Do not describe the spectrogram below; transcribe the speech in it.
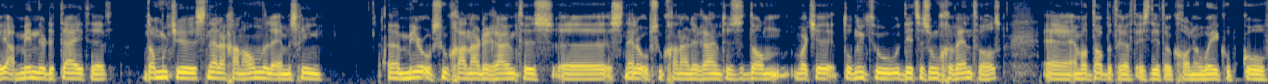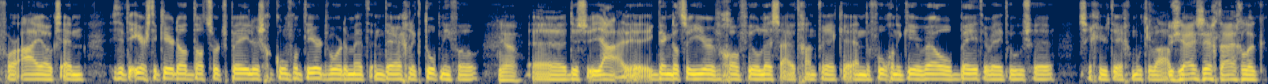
ja, minder de tijd hebt, dan moet je sneller gaan handelen en misschien eh, meer op zoek gaan naar de ruimtes, eh, sneller op zoek gaan naar de ruimtes dan wat je tot nu toe dit seizoen gewend was. Eh, en wat dat betreft is dit ook gewoon een wake-up call voor Ajax. En is dit de eerste keer dat dat soort spelers geconfronteerd worden met een dergelijk topniveau. Ja. Dus ja, ik denk dat ze hier gewoon veel lessen uit gaan trekken. En de volgende keer wel beter weten hoe ze zich hier tegen moeten wapenen. Dus jij zegt eigenlijk,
